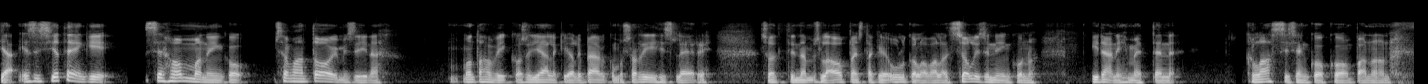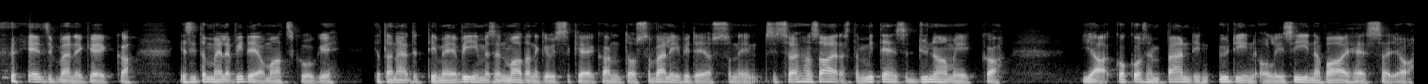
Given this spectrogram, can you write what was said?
Ja, ja siis jotenkin se homma niin kuin, se vaan toimi siinä montahan viikkoa sen jälkeen oli päiväkummussa riihisleiri. Soitettiin tämmöisellä OpenStagen ulkolavalla. Se oli se niin kuin idän ihmeiden klassisen kokoonpanon ensimmäinen keikka. Ja sitten on meillä videomatskuukin, jota näytettiin meidän viimeisen maatanäkyvissä keikan tuossa välivideossa. Niin siis se on ihan sairasta, miten se dynamiikka ja koko sen bändin ydin oli siinä vaiheessa jo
